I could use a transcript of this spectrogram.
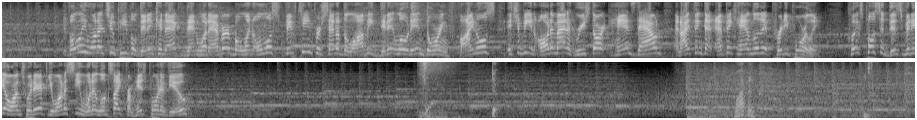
If only one or two people didn't connect, then whatever, but when almost 15% of the lobby didn't load in during finals, it should be an automatic restart, hands down, and I think that Epic handled it pretty poorly. Clix posted this video on Twitter if you want to see what it looks like from his point of view. What happened?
